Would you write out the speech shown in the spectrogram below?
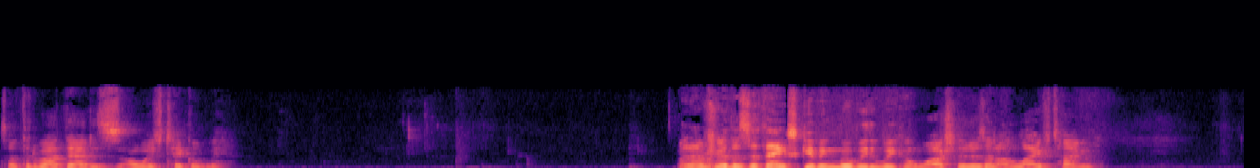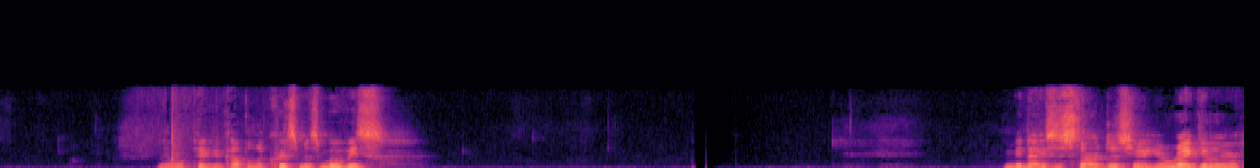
Something about that has always tickled me. And I'm sure there's a Thanksgiving movie that we can watch that isn't on Lifetime. Then we'll pick a couple of Christmas movies. It'd be nice to start just, you know, your regular,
